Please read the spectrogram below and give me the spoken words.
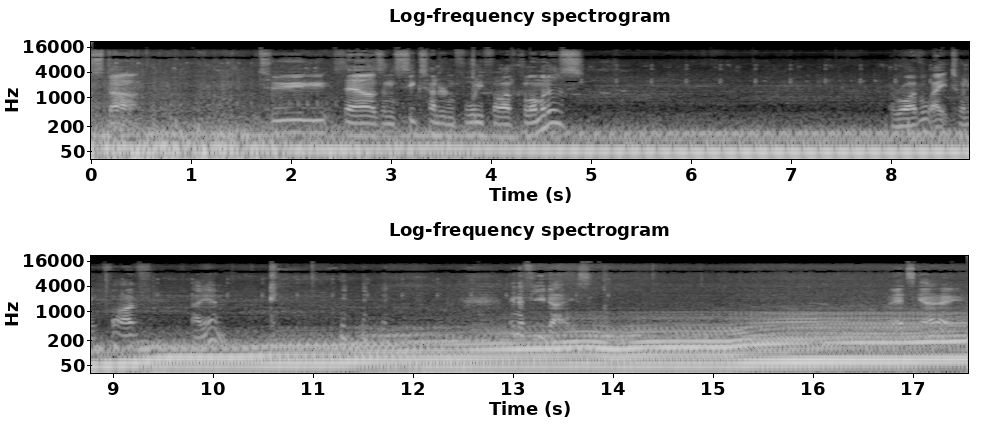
start. 2,645 kilometres. Arrival 8.25 a.m. In a few days. Let's go.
